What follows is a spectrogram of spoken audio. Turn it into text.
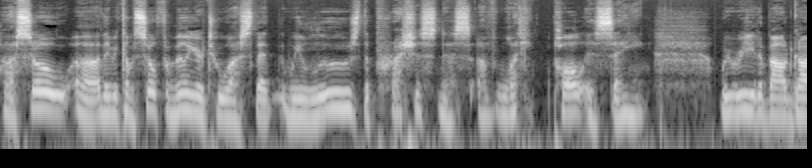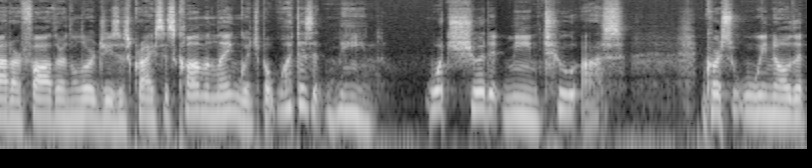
uh, so, uh, they become so familiar to us that we lose the preciousness of what he, Paul is saying. We read about God our Father and the Lord Jesus Christ as common language, but what does it mean? What should it mean to us? Of course, we know that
